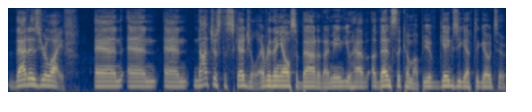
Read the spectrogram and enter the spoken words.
that is your life. And and and not just the schedule, everything else about it. I mean, you have events that come up, you have gigs you have to go to,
